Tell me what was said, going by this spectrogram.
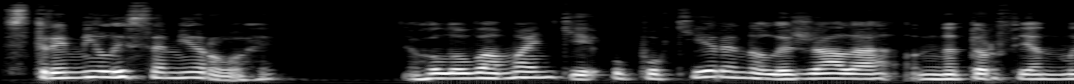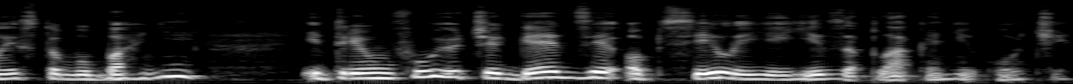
стриміли самі роги. Голова маньки упокірено лежала на торф'янмистому багні, і, тріумфуючи, Гедзі обсіли її заплакані очі.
